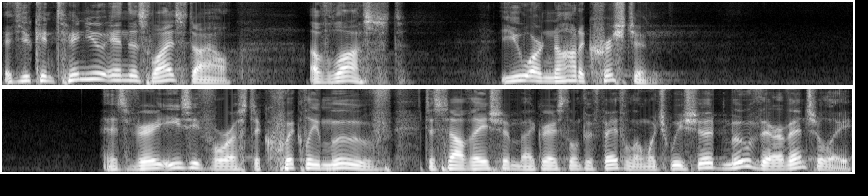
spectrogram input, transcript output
if you continue in this lifestyle of lust, you are not a Christian. And it's very easy for us to quickly move to salvation by grace alone through faith alone, which we should move there eventually.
